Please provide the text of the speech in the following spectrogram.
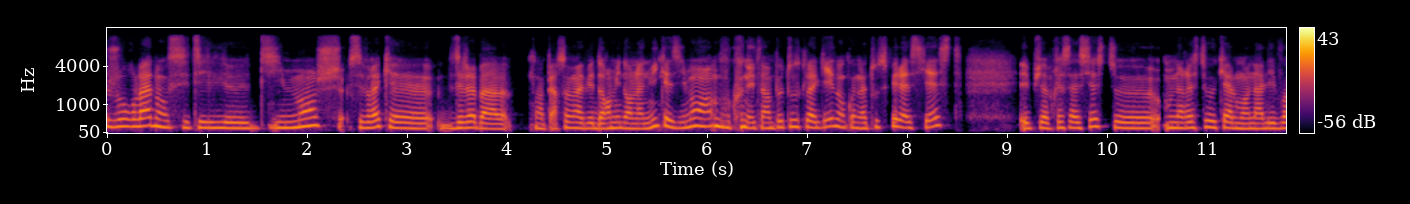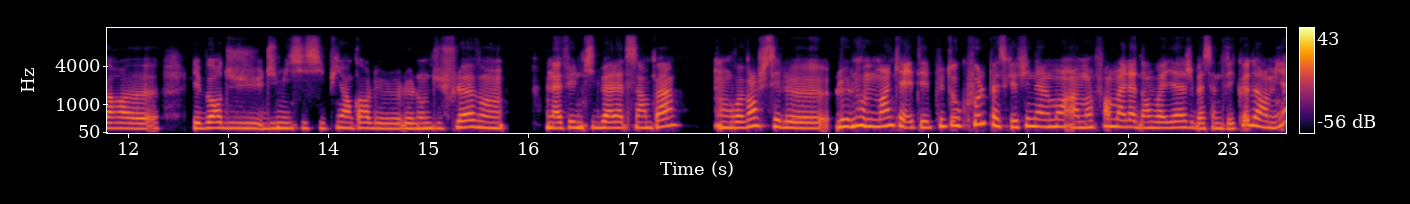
jour-là, donc c'était le dimanche. C'est vrai que déjà, bah, personne n'avait dormi dans la nuit quasiment, hein. donc on était un peu tous claqués, donc on a tous fait la sieste. Et puis après sa sieste, euh, on est resté au calme. On est allé voir euh, les bords du, Mississippi, encore le, long du fleuve. On, a fait une petite balade sympa. En revanche, c'est le, lendemain qui a été plutôt cool parce que finalement, un enfant malade en voyage, bah, ça ne fait que dormir.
